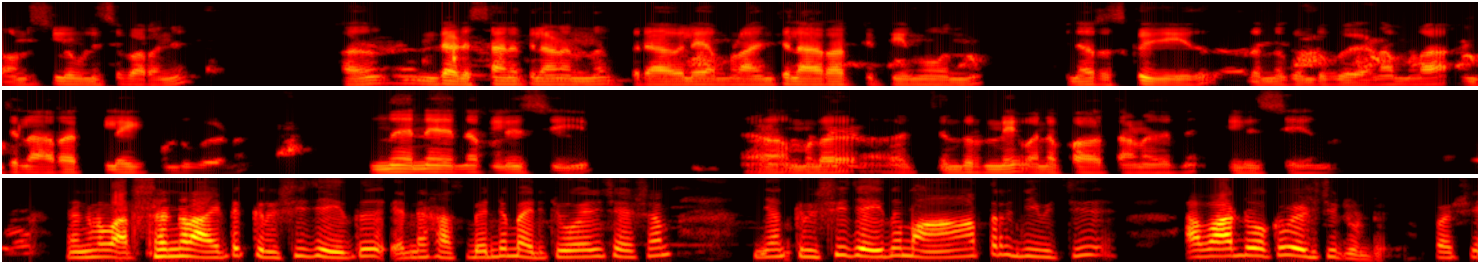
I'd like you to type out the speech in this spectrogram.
കൗൺസിലർ വിളിച്ച് പറഞ്ഞ്. അതിന്റെ അടിസ്ഥാനത്തിലാണ് ഇന്ന് രാവിലെ നമ്മൾ അഞ്ചലാറാറ്റി ടീം വന്നു. പിന്നെ റെസ്ക്യൂ ചെയ്ത്. ഇവിടുന്ന് കൊണ്ടുപോവുകയാണ്. നമ്മൾ അഞ്ചലാറാറ്റിലേക്ക് കൊണ്ടുപോവുകയാണ്. ഇന്ന് തന്നെ ഇതിനെ റിലീസ് ചെയ്യും. നമ്മുടെ ചെന്തുരുണ്ണി വനഭാഗത്താണ് ഇതിനെ റിലീസ് ചെയ്യുന്നത്. ഞങ്ങൾ വർഷങ്ങളായിട്ട് കൃഷി ചെയ്ത് എന്റെ ഹസ്ബൻഡ് മരിച്ചുപോയതിന് ശേഷം ഞാൻ കൃഷി ചെയ്ത് മാത്രം ജീവിച്ച് അവാർഡും ഒക്കെ മേടിച്ചിട്ടുണ്ട്. പക്ഷേ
